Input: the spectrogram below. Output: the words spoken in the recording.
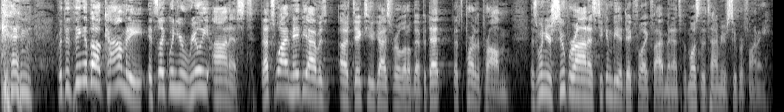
and but the thing about comedy, it's like when you're really honest. That's why maybe I was a dick to you guys for a little bit, but that that's part of the problem. Is when you're super honest, you can be a dick for like five minutes, but most of the time you're super funny.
